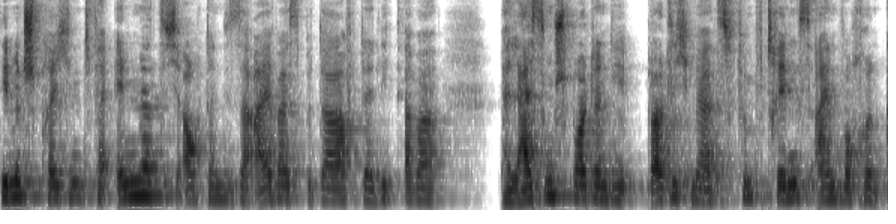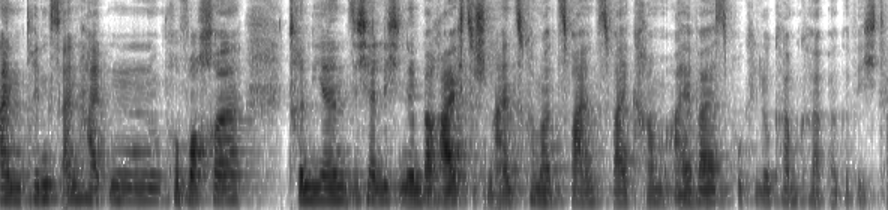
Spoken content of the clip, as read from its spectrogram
Dementsprechend verändert sich auch dann dieser Eiweißbedarf, der liegt aber bei Leistungssportlern, die deutlich mehr als fünf Trainingseinwochen, Trainingseinheiten pro Woche trainieren, sicherlich in dem Bereich zwischen 1,2 und 2 Gramm Eiweiß pro Kilogramm Körpergewicht.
